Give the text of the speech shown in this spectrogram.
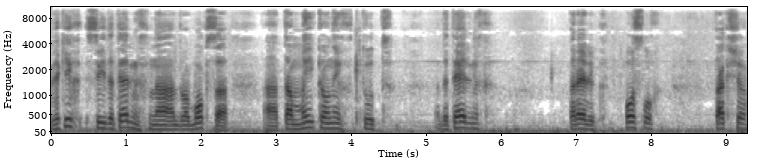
В яких свій детейлінг на два бокса. Там мийка у них, тут детейлінг, перелік послуг. Так що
